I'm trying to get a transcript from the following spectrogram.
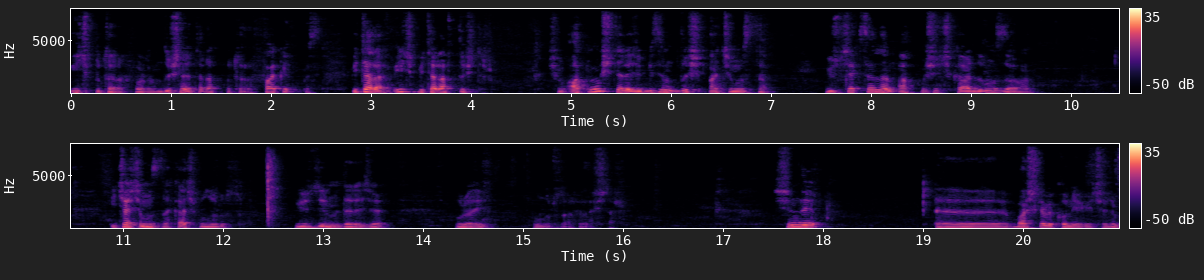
İç bu taraf pardon. Dış ne taraf? Bu taraf. Fark etmez. Bir taraf iç bir taraf dıştır. Şimdi 60 derece bizim dış açımızda 180'den 60'ı çıkardığımız zaman iç açımızda kaç buluruz? 120 derece burayı buluruz arkadaşlar. Şimdi başka bir konuya geçelim.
